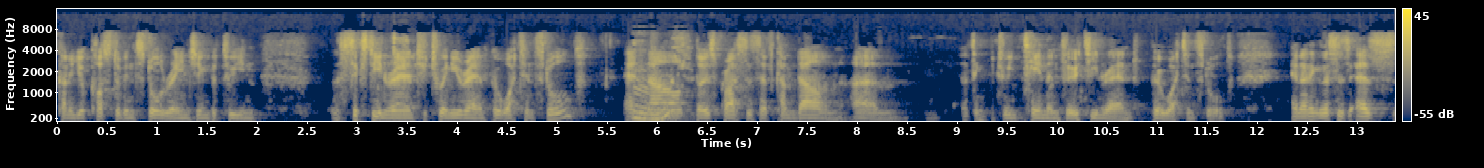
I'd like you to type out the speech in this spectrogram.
kind of your cost of install ranging between 16 Rand to 20 Rand per watt installed. And mm. now those prices have come down, um, I think between 10 and 13 Rand per watt installed. And I think this is as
